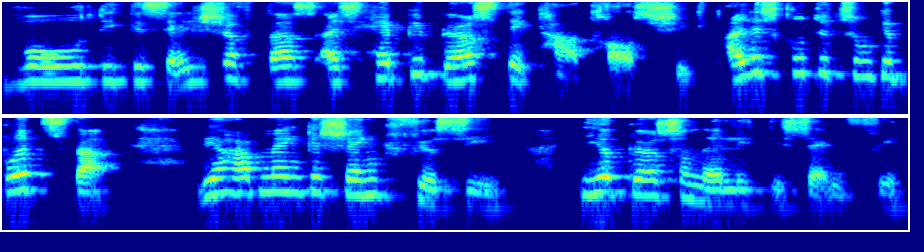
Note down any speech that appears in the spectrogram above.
wo die Gesellschaft das als Happy Birthday Card rausschickt. Alles Gute zum Geburtstag. Wir haben ein Geschenk für Sie. Ihr Personality Selfie.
